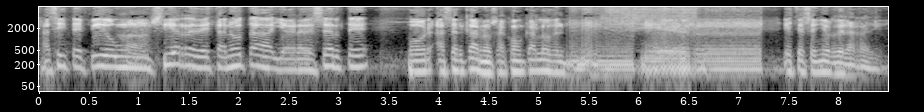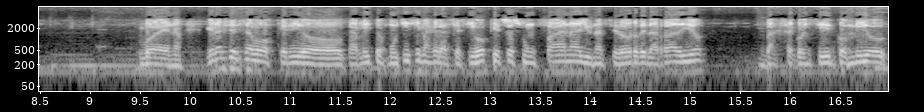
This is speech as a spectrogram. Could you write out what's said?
Así te pido un Ah. cierre de esta nota y agradecerte por acercarnos a Juan Carlos del este señor de la radio. Bueno, gracias a vos, querido Carlitos, muchísimas gracias. Y vos que sos un fana y un hacedor de la radio, vas a coincidir conmigo,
